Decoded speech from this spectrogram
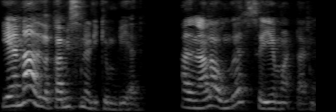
ஏன்னா அதில் கமிஷன் அடிக்க முடியாது. அதனால அவங்க செய்ய மாட்டாங்க.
